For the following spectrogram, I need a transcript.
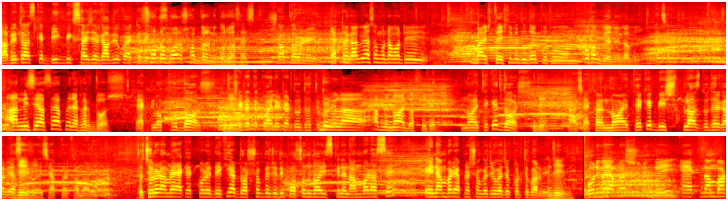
গাভী তো আজকে বিগ বিগ সাইজের গাভীও কয়েকটা ছোট বড় সব ধরনের গরু আছে আজকে। সব ধরনের একটা গাভী আছে মোটামুটি বাইশ তেইশ লিটার দুধ হয় প্রথম প্রথম বিয়ানের গাভী। আচ্ছা। আর নিচে আছে আপনার এক লাখ দশ। এক লক্ষ দশ। সেটাতে কয় লিটার দুধ হতে পারে? বেলা আপনি নয় দশ লিটার। নয় থেকে দশ। জি। আচ্ছা এখন নয় থেকে বিশ প্লাস দুধের গাভী আজকে। রয়েছে আপনার খামারে। তো চলুন আমরা এক এক করে দেখি আর দর্শকদের যদি পছন্দ হয় স্ক্রিনে নাম্বার আছে এই নাম্বারে আপনার সঙ্গে যোগাযোগ করতে পারবে। জি। গনি ভাই আমরা শুরুতেই এক নাম্বার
